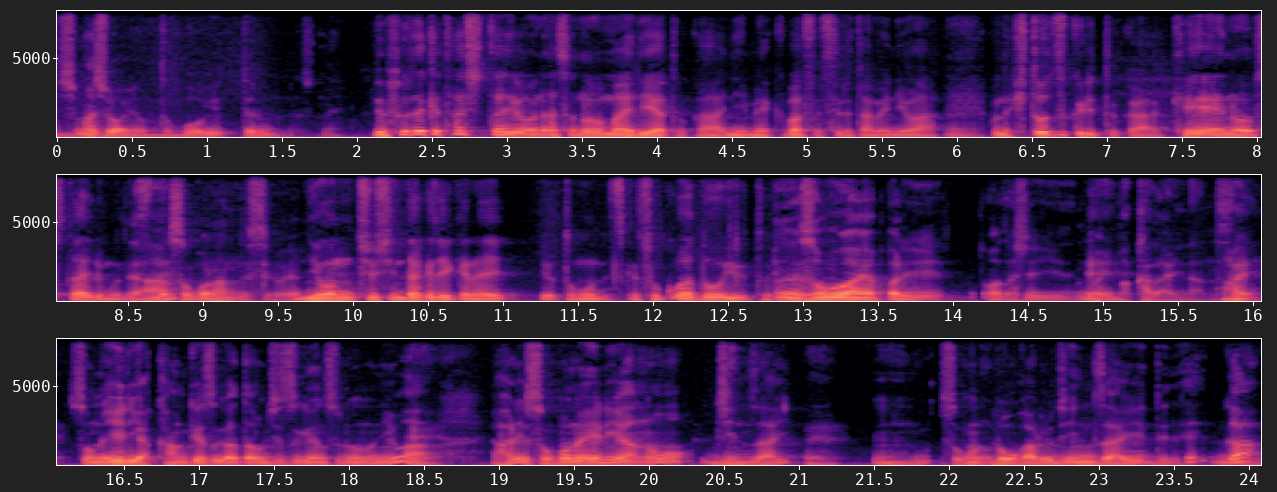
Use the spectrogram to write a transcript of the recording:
しましょうよとこう言ってるんですね。でもそれだけ達したようなそのまあエリアとかに目配せするためには、うん、この人づくりとか経営のスタイルもですねそこなんですよ日本中心だけじゃいけないと思うんですけどそこはどういう取り組み、そこはやっぱり私の今課題なんですね、はい、そのエリア完結型を実現するのには、やはりそこのエリアの人材、うん、そこのローカル人材でが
